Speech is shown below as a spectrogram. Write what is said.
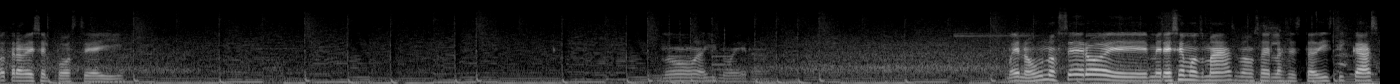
Otra vez el poste ahí. No, ahí no era. Bueno, 1-0, eh, merecemos más. Vamos a ver las estadísticas.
